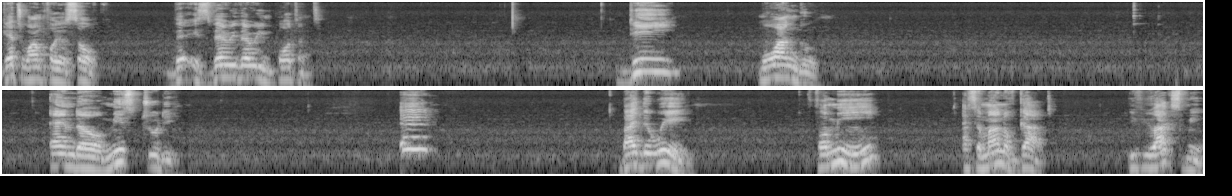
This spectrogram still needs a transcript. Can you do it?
Get one for yourself. It's very, very important. D. Mwango and uh, Miss Trudy. Eh. By the way, for me, as a man of God, if you ask me,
